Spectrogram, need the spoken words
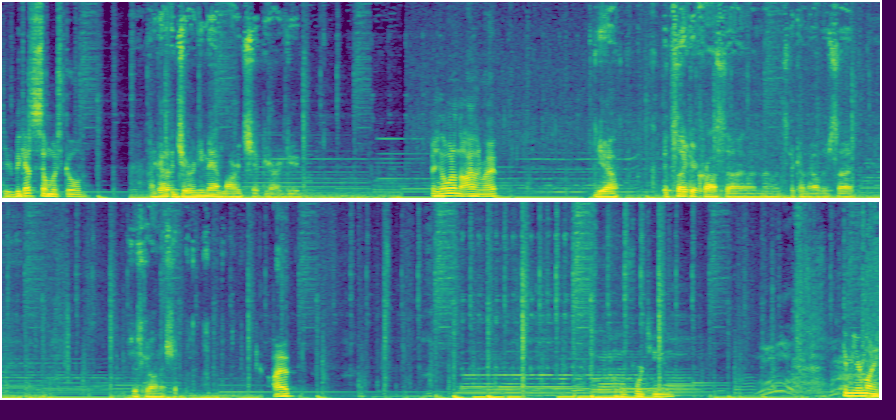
Dude, we got so much gold. I got a journeyman large shipyard, dude. There's no one on the island, right? Yeah. It's like across the island though, it's like on the other side. Just go on the ship. Alright. Level 14. Give me your money.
